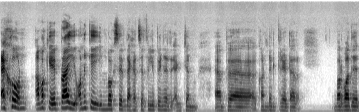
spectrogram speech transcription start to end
এখন আমাকে প্রায় অনেকেই ইনবক্সে দেখাচ্ছে ফিলিপিনের একজন কন্টেন্ট ক্রিয়েটার বরবাদের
